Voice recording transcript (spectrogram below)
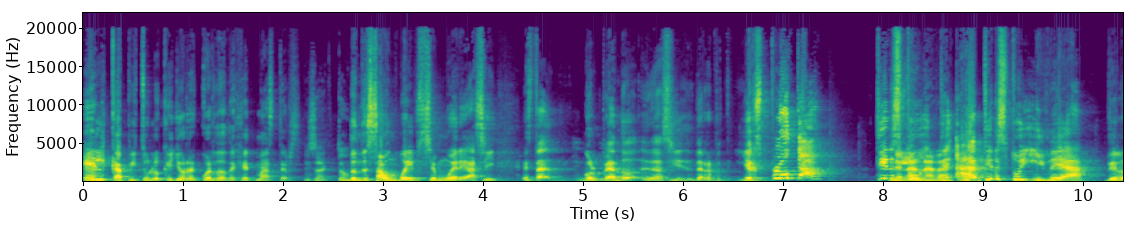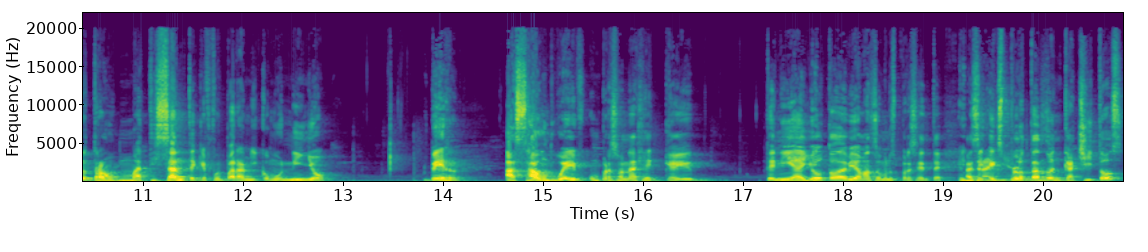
el capítulo que yo recuerdo de Headmasters. Exacto. Donde Soundwave se muere así, está golpeando así de repente y explota. ¿Tienes De la tú, nada. te- ah, ¿Tienes tu idea de lo traumatizante que fue para mí como niño ver a Soundwave, un personaje que tenía yo todavía más o menos presente, así explotando en cachitos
